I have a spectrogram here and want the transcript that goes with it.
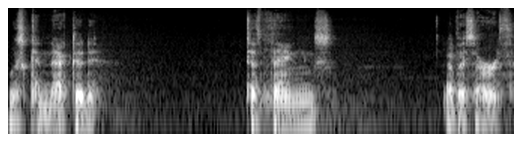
was connected to things of this earth.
